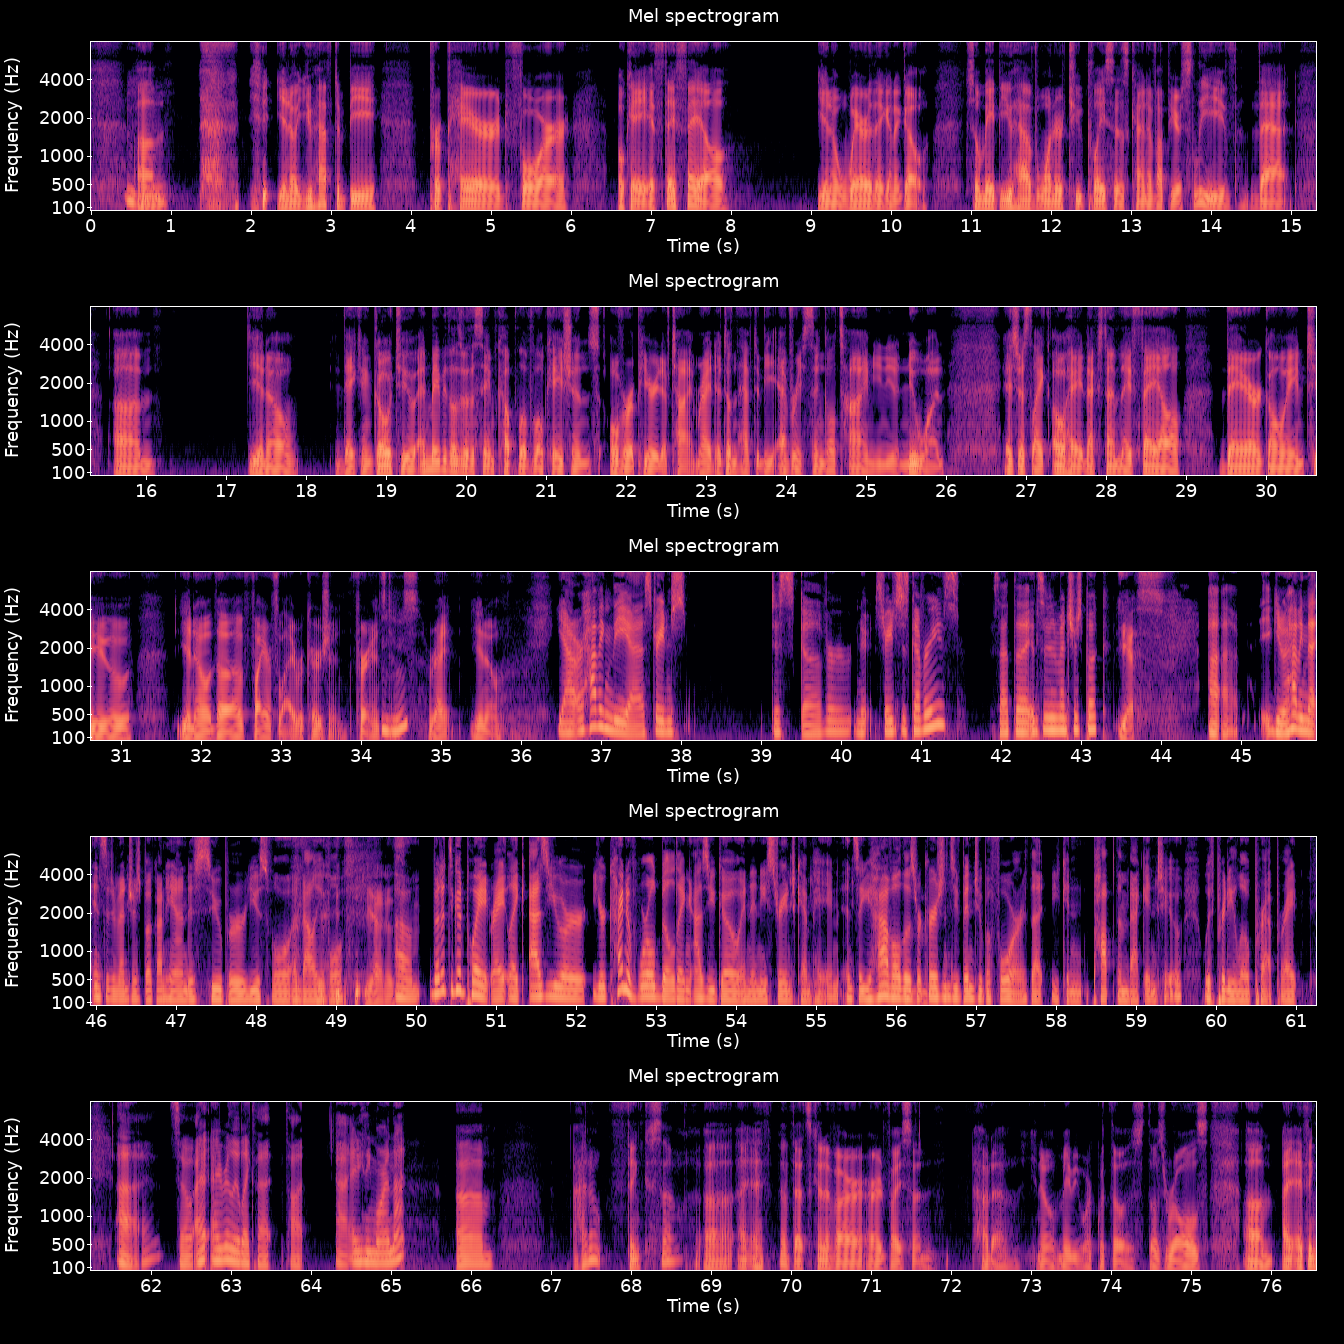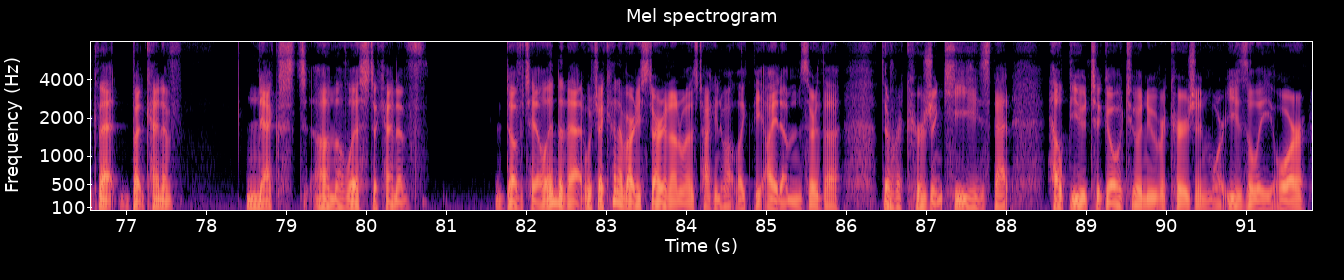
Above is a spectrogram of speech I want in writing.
Mm-hmm. Um, you know, you have to be prepared for, okay, if they fail, you know, where are they going to go? So maybe you have one or two places kind of up your sleeve that, um, you know, they can go to and maybe those are the same couple of locations over a period of time right it doesn't have to be every single time you need a new one it's just like oh hey next time they fail they're going to you know, the Firefly recursion, for instance, right? You know, Yeah, or having the uh, strange discover strange discoveries. Is that the Instant Adventures book? yes. Uh uh, you know, having that Instant Adventures book on hand is super useful and valuable. yeah, it is. um, but it's a good point, right? Like as you're you're kind of world building as you go in any strange campaign, and so you have all those recursions you've been to before that you can pop them back into with pretty low prep, right? Uh, so I, I really like that thought. Uh, anything more on that? Um, I don't think so. Uh, I, I think that that's kind of our, our advice on how to, you know, maybe work with those those roles. Um, I, I think that, but kind of next on the list to kind of dovetail into that, which I kind of already started on when I was talking about like the items or the the recursion keys that help you to go to a new recursion more easily or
